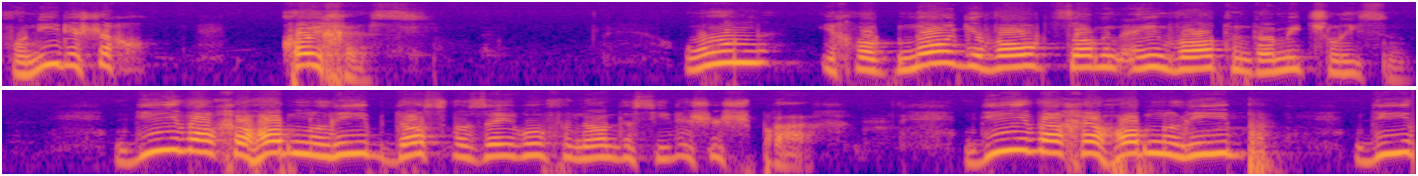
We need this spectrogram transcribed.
von niedischer Keuches. Und ich wollte nur gewollt sagen ein Wort und damit schließen. Die, welche haben lieb, das, was sie rufen an der jüdische Sprache. Die, welche haben lieb, die,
